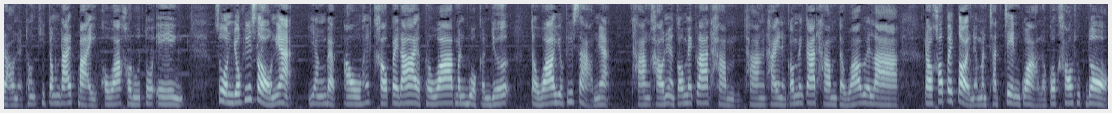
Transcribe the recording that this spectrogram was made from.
เราเนี่ยต้องที่ต้องได้ไป เพราะว่าเขารู้ตัวเอง ส่วนยกที่2เนี่ยยังแบบเอาให้เขาไปได้ เพราะว่ามันบวกกันเยอะ แต่ว่ายกที่3เนี่ยทางเขาเนี่ยก็ไม่กล้าทำทางไทยเนี่ยก็ไม่กล้าทำแต่ว่าเวลาเราเข้าไปต่อยเนี่ยมันชัดเจนกว่า แล้วก็เข้าทุกดอก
